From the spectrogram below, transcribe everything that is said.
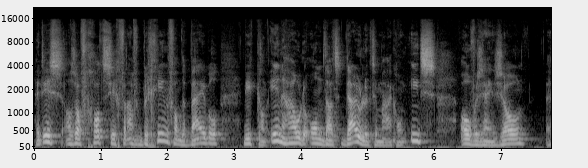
het is alsof God zich vanaf het begin van de Bijbel niet kan inhouden om dat duidelijk te maken, om iets over zijn zoon uh,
